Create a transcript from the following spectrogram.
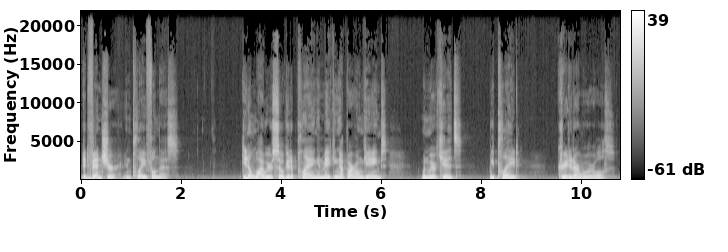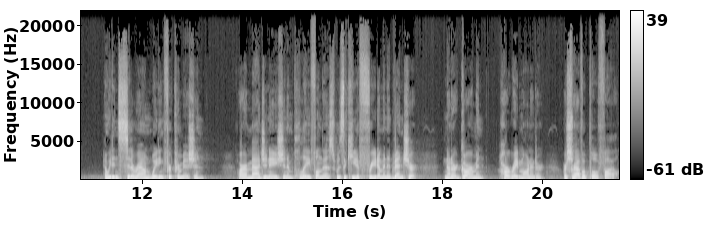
adventure and playfulness? Do you know why we were so good at playing and making up our own games when we were kids? We played, created our rules, and we didn't sit around waiting for permission. Our imagination and playfulness was the key to freedom and adventure, not our Garmin, heart rate monitor, or Strava profile.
